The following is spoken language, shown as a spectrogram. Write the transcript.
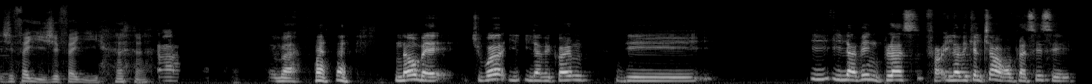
J'ai failli, j'ai failli. Eh ben, non, mais tu vois, il, il avait quand même des. Il, il avait une place, enfin, il avait quelqu'un à remplacer. C'est,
